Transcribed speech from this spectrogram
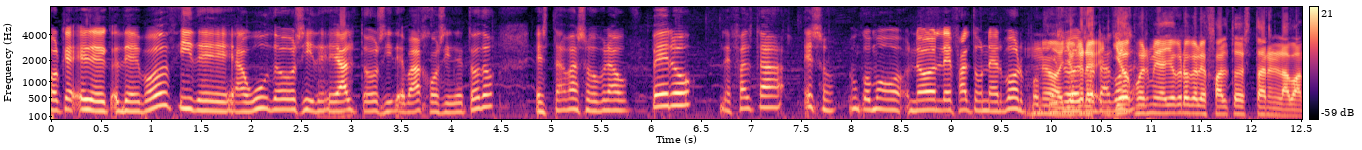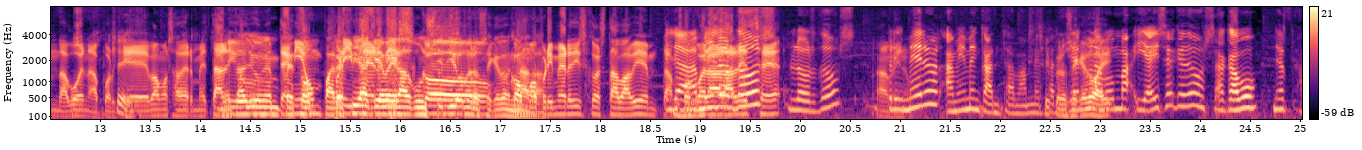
porque eh, de, voz y de agudos y de altos y de bajos y de todo estaba sobrado, pero le falta eso, como no le falta un hervor, porque No, yo creo, yo, pues mira, yo creo que le faltó estar en la banda buena, porque Sí. vamos a ver, Metalium, Metalium empezó, tenía un parecía primer que iba a ir a algún disco, sitio, pero se quedó en como nada. primer disco estaba bien, Mira, tampoco a mí era la los dos, leche. los dos A mí no. primeros a mí me encantaban, me Sí, pero se quedó una ahí. bomba y ahí se quedó, se acabó, ya está.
